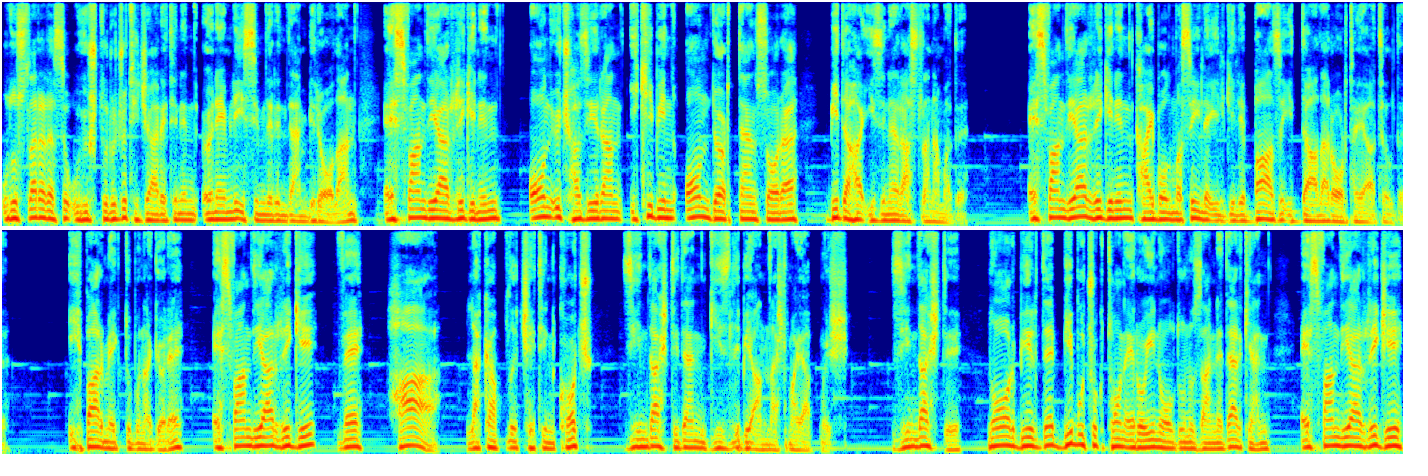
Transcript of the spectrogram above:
uluslararası uyuşturucu ticaretinin önemli isimlerinden biri olan Esfandiyar Rigi'nin 13 Haziran 2014'ten sonra bir daha izine rastlanamadı. Esfandiyar Rigi'nin kaybolmasıyla ilgili bazı iddialar ortaya atıldı. İhbar mektubuna göre Esfandiyar Rigi ve Ha lakaplı Çetin Koç, Zindaşti'den gizli bir anlaşma yapmış. Zindaşti, Nor 1'de bir buçuk ton eroin olduğunu zannederken, Esfandiyar Rigi,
